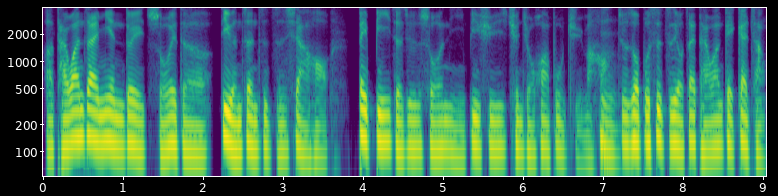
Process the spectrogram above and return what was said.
呃，台湾在面对所谓的地缘政治之下哈，被逼着，就是说你必须全球化布局嘛，哈、嗯，就是说不是只有在台湾可以盖厂，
